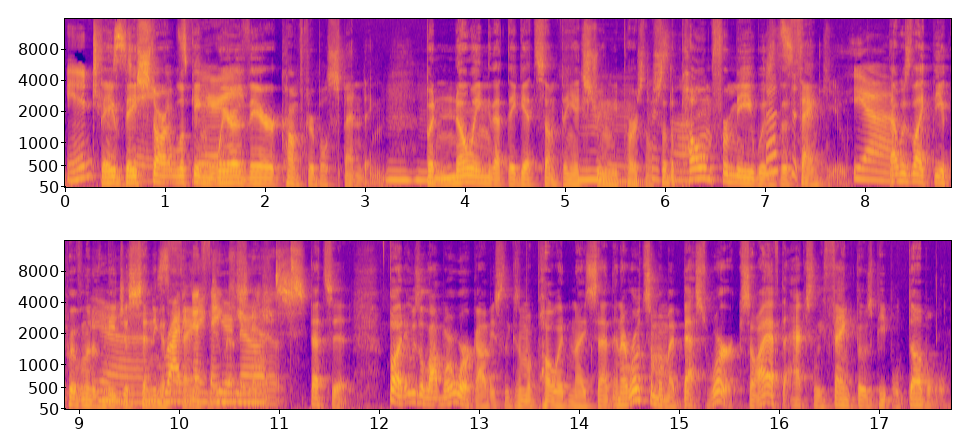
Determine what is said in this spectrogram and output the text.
Interest. They, Interesting. they start That's looking very- where they're comfortable spending, mm-hmm. but knowing that they get something extremely mm, personal. So the poem for me was the thank you. yeah. That was like the equivalent of me just sending a writing thank, a thank you. you note. That's it. But it was a lot more work, obviously, because I'm a poet and I sat and I wrote some of my best work. So I have to actually thank those people double.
